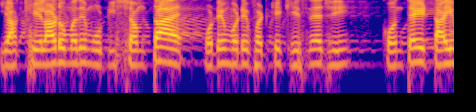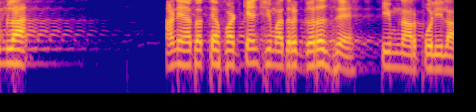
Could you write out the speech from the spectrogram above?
या खेळाडूमध्ये मोठी क्षमता आहे. मोठे मोठे फटके खेचण्याची कोणत्याही टाईमला. आणि आता त्या फटक्यांची मात्र गरज आहे टीम नारपोलीला.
